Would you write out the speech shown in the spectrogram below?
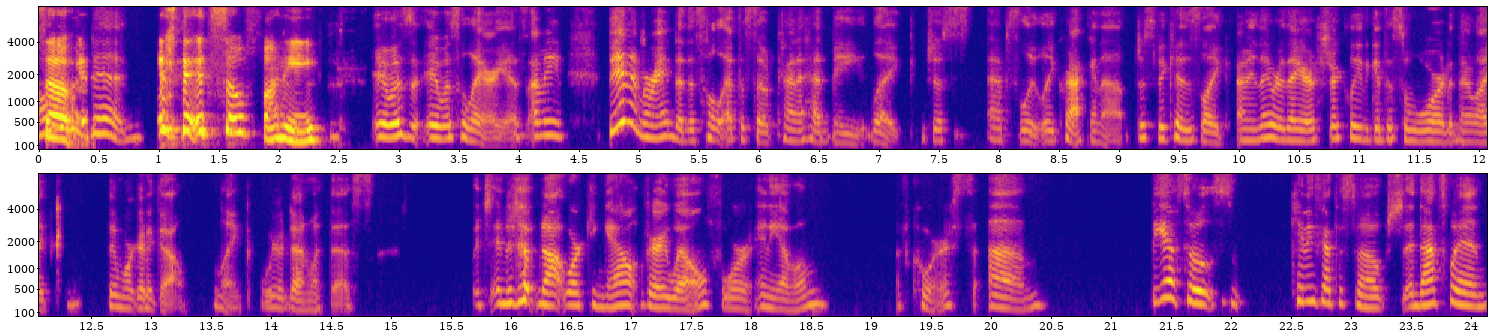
oh, so it it, did. it's, it's so funny. It was it was hilarious. I mean, Ben and Miranda this whole episode kind of had me like just absolutely cracking up, just because like I mean they were there strictly to get this award, and they're like, then we're gonna go, like we're done with this, which ended up not working out very well for any of them, of course. Um, but yeah, so Kitty's got the smokes, and that's when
